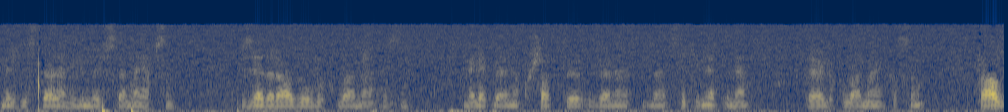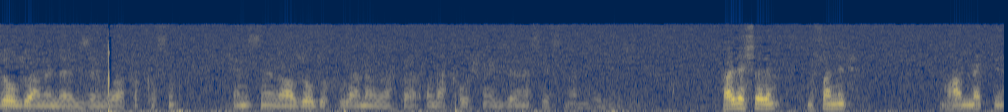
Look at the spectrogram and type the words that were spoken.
meclislerden, ilim meclislerinden yapsın. Bize de razı olduğu kullarından kılsın meleklerinin kuşattığı, üzerinden sekinet inen değerli kullarından kılsın. Razı olduğu amellere bize muvaffak kılsın. Kendisinin razı olduğu kullarına ve ona kavuşmayı bize nasip etsin. Kardeşlerim, Musannif Muhammed bin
